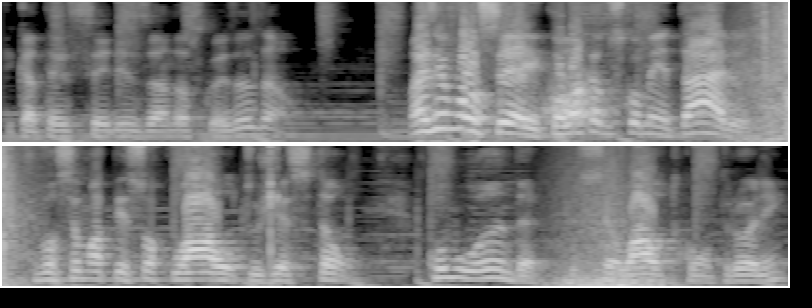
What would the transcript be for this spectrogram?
Fica terceirizando as coisas não. Mas e você aí? Coloca nos comentários se você é uma pessoa com autogestão. Como anda o seu autocontrole, hein?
